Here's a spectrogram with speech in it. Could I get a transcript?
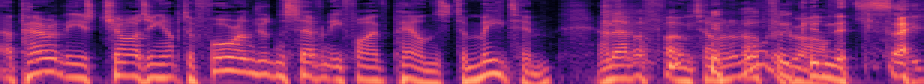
uh, apparently is charging up to four hundred and seventy-five pounds to meet him and have a photo and an Oh, for autograph. goodness sake.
